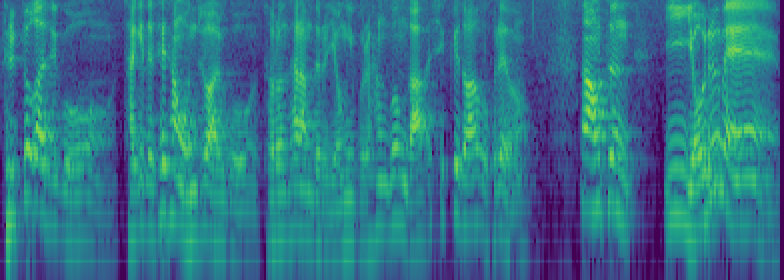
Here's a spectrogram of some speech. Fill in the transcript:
들떠가지고 자기들 세상 온 줄 알고 저런 사람들을 영입을 한 건가 싶기도 하고 그래요. 아무튼 이 여름에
